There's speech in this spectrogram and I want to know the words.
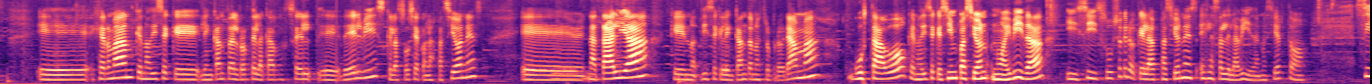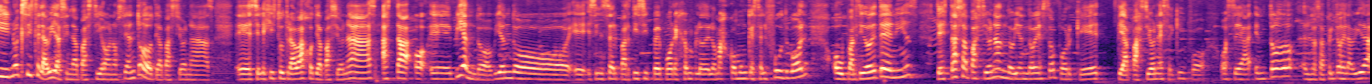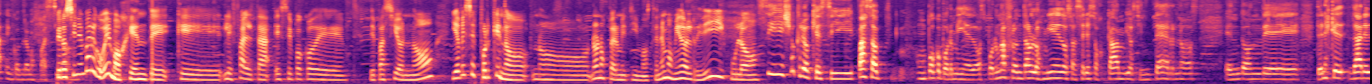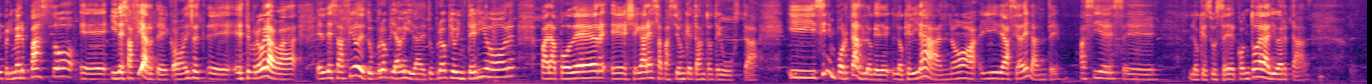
Eh, Germán, que nos dice que le encanta el rock de la cárcel eh, de Elvis, que lo asocia con las pasiones. Mm. Natalia, que nos dice que le encanta nuestro programa. Gustavo, que nos dice que sin pasión no hay vida. Y sí, su, yo creo que las pasiones es la sal de la vida, ¿no es cierto? Sí, no existe la vida sin la pasión, o sea, en todo te apasionas. Eh, si elegís tu trabajo, te apasionás, hasta eh, viendo, viendo eh, sin ser partícipe, por ejemplo, de lo más común que es el fútbol o un partido de tenis, te estás apasionando viendo eso porque te apasiona ese equipo. O sea, en todo, en los aspectos de la vida encontramos pasión. Pero sin embargo vemos gente que le falta ese poco de, pasión, ¿no? Y a veces, ¿por qué no, no, no nos permitimos? ¿Tenemos miedo al ridículo? Sí, yo creo que sí, pasa un poco por miedos, por no afrontar los miedos, hacer esos cambios internos en donde tenés que dar el primer paso eh, y desafiarte, como dice eh, este programa, el desafío de tu propia vida, de tu propio interior, para poder eh, llegar a esa pasión que tanto te gusta. Y sin importar lo que, lo que dirán, ¿no? ir hacia adelante. Así es lo que sucede, con toda la libertad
